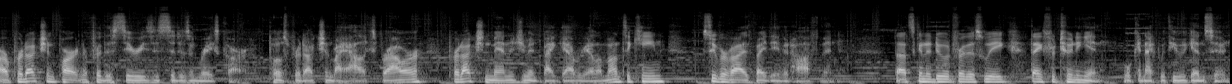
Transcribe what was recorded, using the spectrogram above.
Our production partner for this series is Citizen Racecar. Post production by Alex Brower, production management by Gabriella Montequin, supervised by David Hoffman. That's going to do it for this week. Thanks for tuning in. We'll connect with you again soon.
